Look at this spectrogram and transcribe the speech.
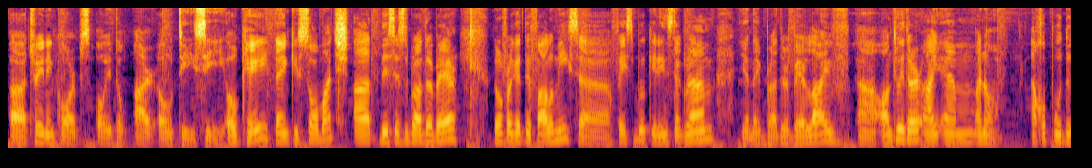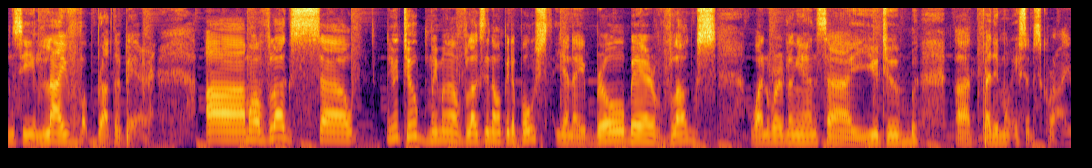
ah, Training Corps o itong ROTC. Okay, thank you so much. At this is Brother Bear. Don't forget to follow me sa Facebook and Instagram. Yan ay Brother Bear Live. Ah, on Twitter, I am ano, ako po dun si Live Brother Bear. Ah, mga vlogs sa YouTube, may mga vlogs din ako pinapost. Yan ay Bro Bear Vlogs. One word lang yan sa YouTube at pwede mong isubscribe.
